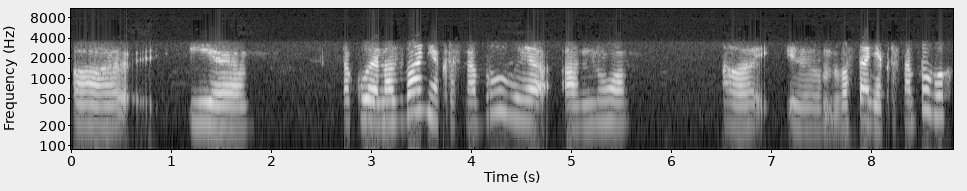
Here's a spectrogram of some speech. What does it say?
А, и такое название краснобровые, оно восстание краснобровых,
